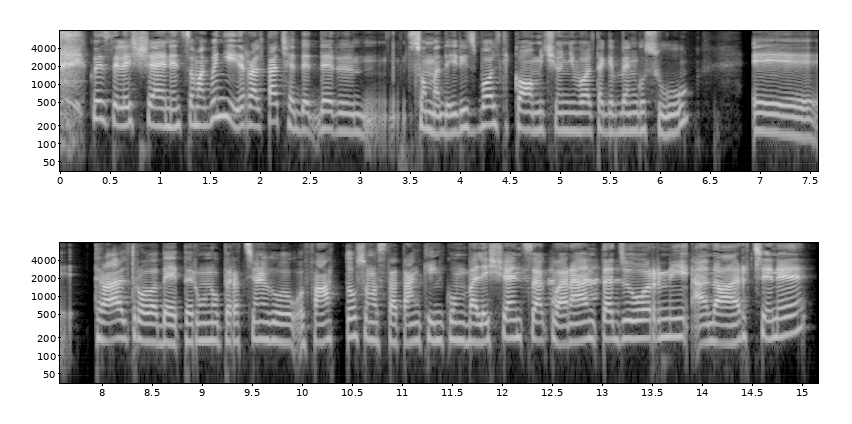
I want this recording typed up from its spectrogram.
Queste le scene, insomma, quindi in realtà c'è de- de- insomma, dei risvolti comici ogni volta che vengo su. E tra l'altro, vabbè, per un'operazione che ho fatto sono stata anche in convalescenza 40 giorni ad Arcene,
